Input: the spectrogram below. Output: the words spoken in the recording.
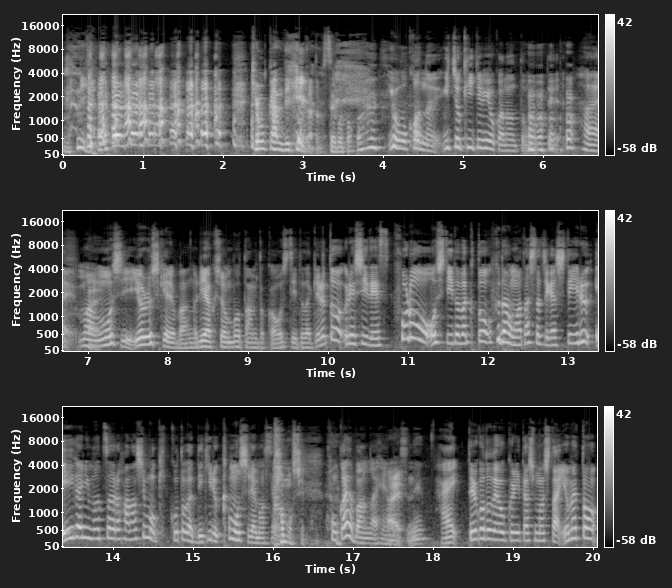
共感できるかとかそういうこと？いや、わかんない。一応聞いてみようかなと思って。はい。まあ、はいもしよろしければ、あの、リアクションボタンとか押していただけると嬉しいです。フォローを押していただくと、普段私たちがしている映画にまつわる話も聞くことができるかもしれません。かもしれない今回は番外編ですね。はい。ということでお送りいたしました。嫁と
